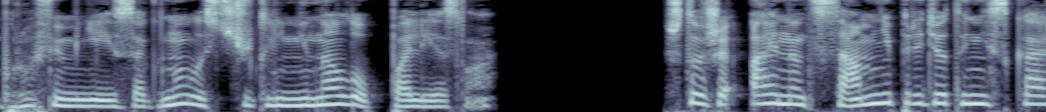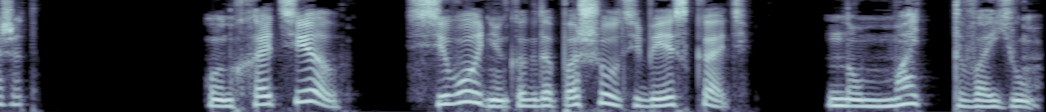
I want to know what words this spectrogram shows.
Бровь у меня изогнулась, чуть ли не на лоб полезла. Что же, Айнан сам не придет и не скажет? Он хотел. Сегодня, когда пошел тебя искать. Но мать твою!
